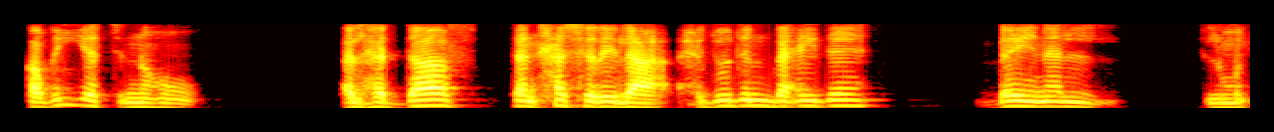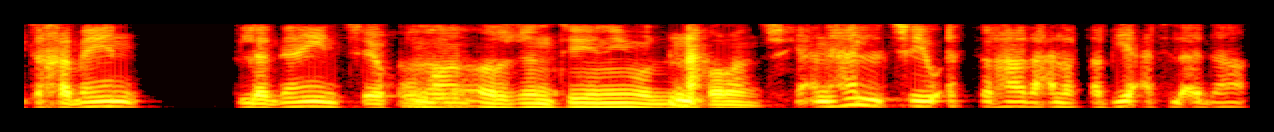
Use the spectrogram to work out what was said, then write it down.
قضية أنه الهداف تنحسر إلى حدود بعيدة بين ال المنتخبين اللذين سيخوضان الأرجنتيني نعم. والفرنسي. يعني هل سيؤثر هذا على طبيعة الأداء؟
